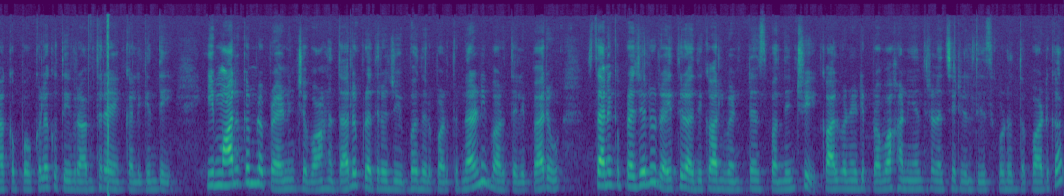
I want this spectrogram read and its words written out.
రాకపోకలకు తీవ్ర అంతరాయం కలిగింది. ఈ మార్గంలో ప్రయాణించే వాహనదారులు ప్రతిరోజు ఇబ్బందులు పడుతున్నారని వారు తెలిపారు. స్థానిక ప్రజలు రైతులు అధికారులు వెంటనే స్పందించి కాల్వ నీటి ప్రవాహ నియంత్రణ చర్యలు తీసుకోవడంతో పాటుగా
